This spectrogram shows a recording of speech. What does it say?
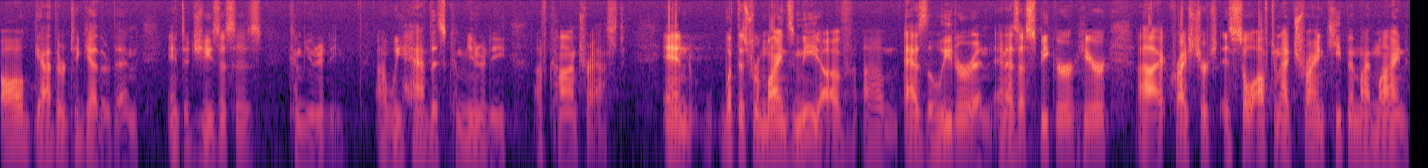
all gathered together then into Jesus' community. Uh, we have this community of contrast. And what this reminds me of um, as the leader and, and, as a speaker here uh, at Christ Church is so often I try and keep in my mind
